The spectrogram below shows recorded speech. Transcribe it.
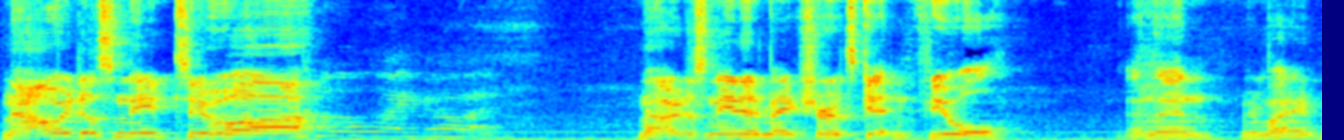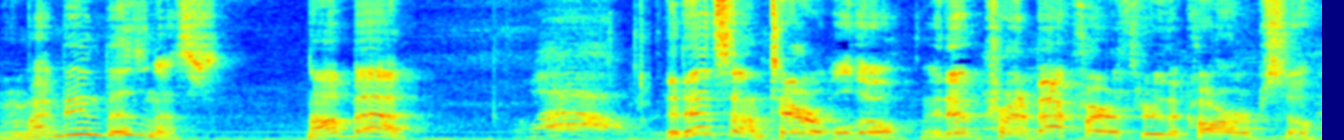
Now we just need to uh Oh my god. now we just need to make sure it's getting fuel. And then we might we might be in business. Not bad. Wow. It didn't sound terrible though. It didn't try to backfire through the carbs, so.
